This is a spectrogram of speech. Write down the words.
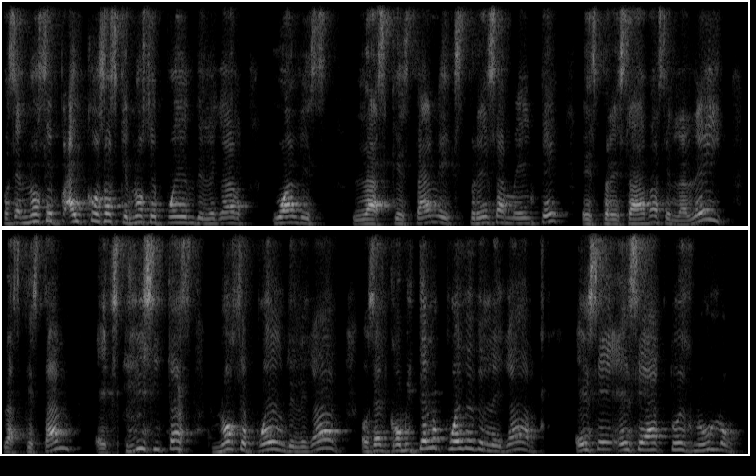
O sea, no se, hay cosas que no se pueden delegar. ¿Cuáles? Las que están expresamente expresadas en la ley, las que están explícitas no se pueden delegar. O sea, el comité no puede delegar. Ese, ese acto es nulo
